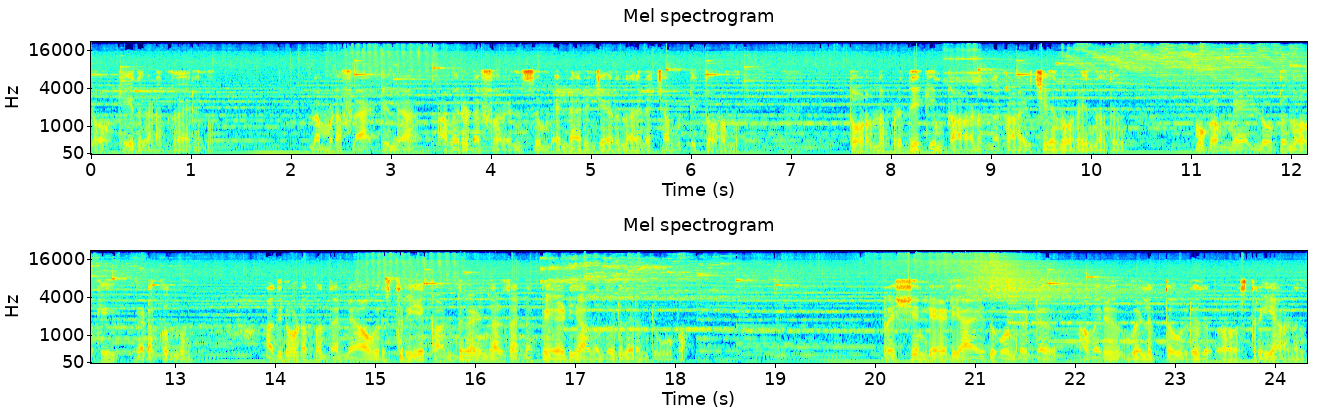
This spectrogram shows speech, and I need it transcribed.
ലോക്ക് ചെയ്ത് കിടക്കുമായിരുന്നു നമ്മുടെ ഫ്ലാറ്റിൽ അവരുടെ ഫ്രണ്ട്സും എല്ലാവരും ചേർന്ന് അതിനെ ചവിട്ടി തുറന്നു. തുറന്നപ്പോഴത്തേക്കും കാണുന്ന കാഴ്ചയെന്ന് പറയുന്നത് മുഖം മേളിലോട്ട് നോക്കി കിടക്കുന്നു. അതിനോടൊപ്പം തന്നെ ആ ഒരു സ്ത്രീയെ കണ്ടു കഴിഞ്ഞാൽ തന്നെ പേടിയാകുന്ന ഒരുതരം രൂപം. റഷ്യൻ ലേഡി ആയതുകൊണ്ടിട്ട് അവർ വെളുത്ത ഒരു സ്ത്രീയാണ്.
